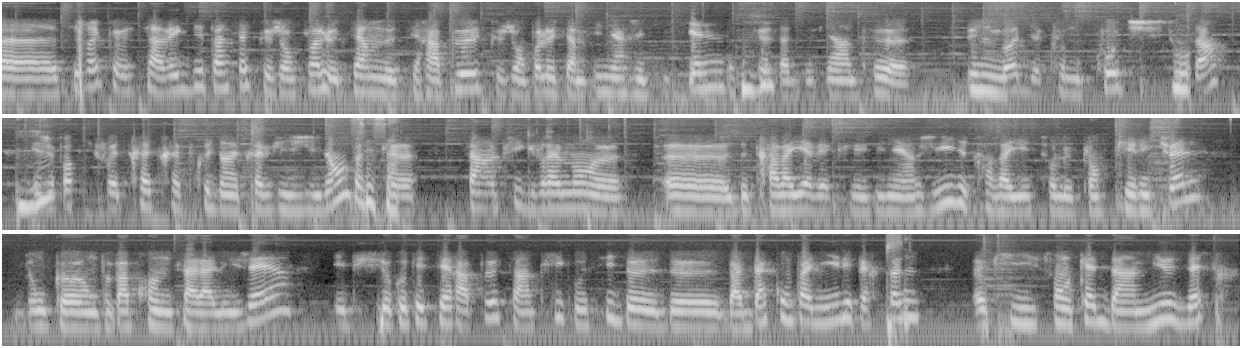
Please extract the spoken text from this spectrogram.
Euh, c'est vrai que c'est avec des pincettes que j'emploie le terme thérapeute, que j'emploie le terme énergéticienne, parce que Mhm. ça devient un peu euh, une mode comme coach, tout ça. Et Mhm. je pense qu'il faut être très très prudent et très vigilant parce ça. que ça implique vraiment euh, euh, de travailler avec les énergies, de travailler sur le plan spirituel. Donc on ne peut pas prendre ça à la légère. Et puis le côté thérapeute, ça implique aussi de, de- bah, d'accompagner les personnes qui sont en quête d'un mieux-être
